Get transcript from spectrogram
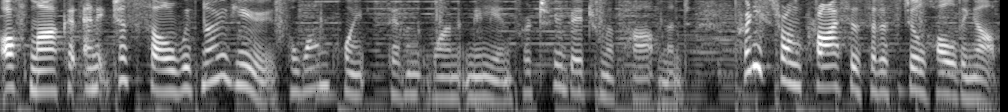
off market and it just sold with no views for 1.71 million for a two bedroom apartment. Pretty strong prices that are still holding up.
